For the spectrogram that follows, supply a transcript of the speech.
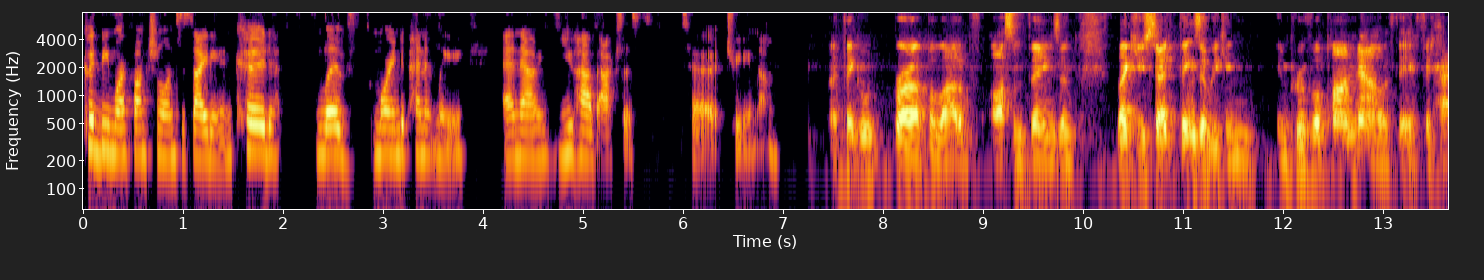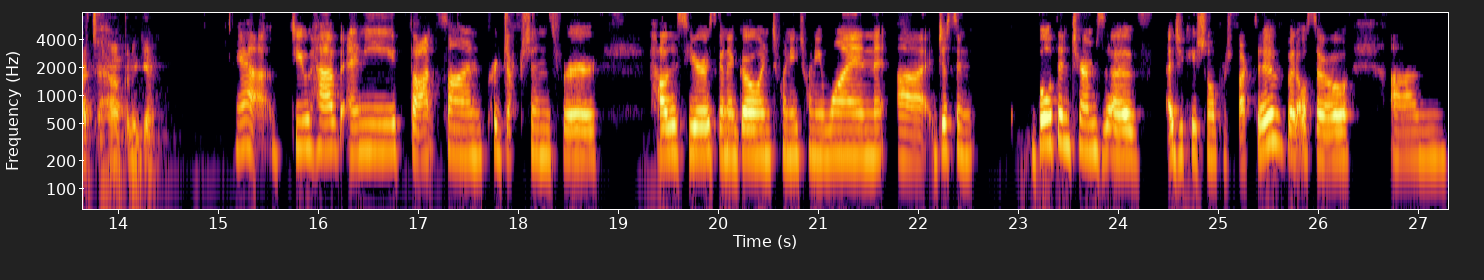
could be more functional in society and could live more independently. And now you have access to treating them. I think it brought up a lot of awesome things. And like you said, things that we can improve upon now if, they, if it had to happen again. Yeah. Do you have any thoughts on projections for how this year is going to go in 2021? Uh, just in both in terms of educational perspective, but also um,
